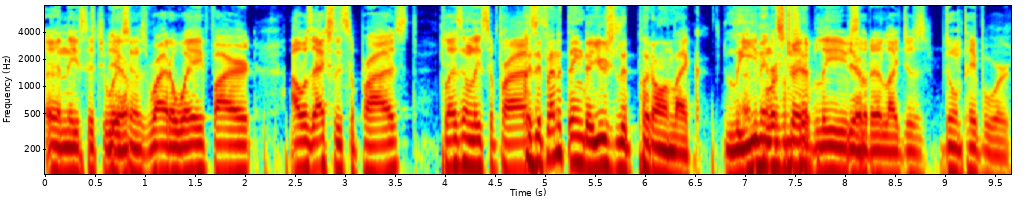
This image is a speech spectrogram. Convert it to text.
in these situations. Right away, fired. I was actually surprised, pleasantly surprised. Because if anything, they're usually put on like leave, administrative or some shit. leave, Yeah. so they're like just doing paperwork.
